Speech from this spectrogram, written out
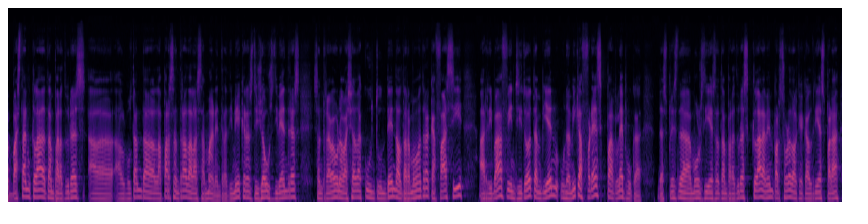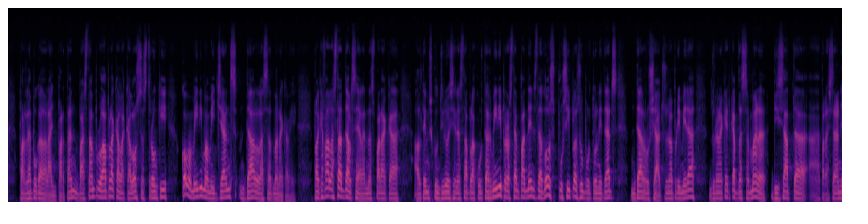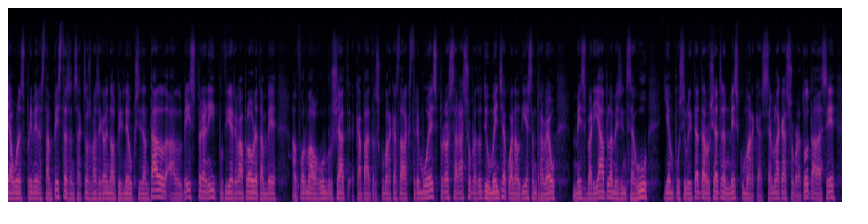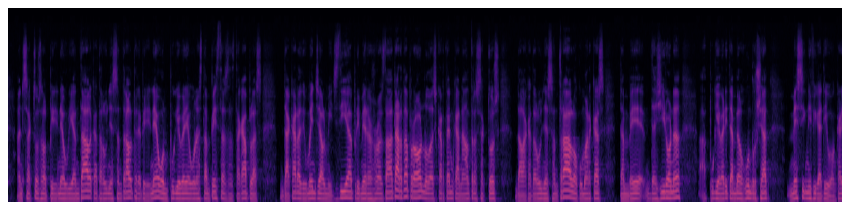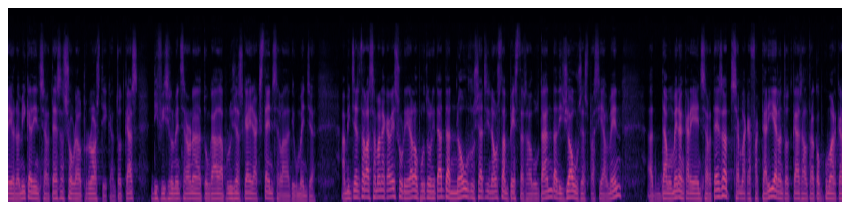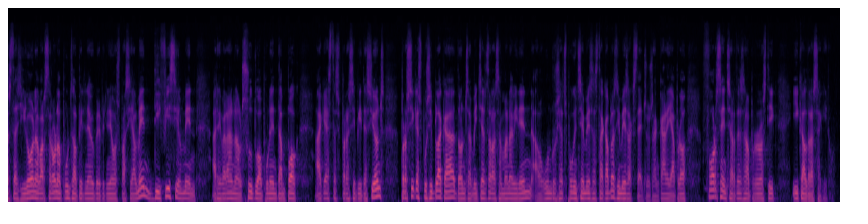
bastant clar de temperatures al, al voltant de la part central de la setmana. Entre dimecres, dijous, divendres s'entreveu una baixada contundent del termòmetre que faci arribar fins i tot ambient una mica fresc per l'època, després de molts dies de temperatures clarament per sobre del que caldria esperar per l'època de l'any. Per tant, bastant probable que la calor s'estronqui com a mínim a mitjans de la setmana que ve. Pel que fa a l'estat del cel, hem d'esperar que el temps continuï sent estable a curt termini, però estem pendents de dos possibles oportunitats de ruixats acumulats. Una primera, durant aquest cap de setmana, dissabte apareixeran ja algunes primeres tempestes en sectors bàsicament del Pirineu Occidental. Al vespre nit podria arribar a ploure també en forma d'algun ruixat cap a altres comarques de l'extrem oest, però serà sobretot diumenge quan el dia s'entreveu més variable, més insegur i amb possibilitat de ruixats en més comarques. Sembla que sobretot ha de ser en sectors del Pirineu Oriental, Catalunya Central, Prepirineu, on pugui haver algunes tempestes destacables de cara a diumenge al migdia, primeres hores de la tarda, però no descartem que en altres sectors sectors de la Catalunya central o comarques també de Girona eh, pugui haver-hi també algun ruixat més significatiu. Encara hi ha una mica d'incertesa sobre el pronòstic. En tot cas, difícilment serà una tongada de pluges gaire extensa la de diumenge. A mitjans de la setmana que ve s'obrirà l'oportunitat de nous ruixats i nous tempestes, al voltant de dijous especialment, de moment encara hi ha incertesa, sembla que afectarien en tot cas altre cop comarques de Girona, Barcelona, punts del Pirineu i Prepirineu especialment. Difícilment arribaran al sud o al ponent tampoc aquestes precipitacions, però sí que és possible que doncs, a mitjans de la setmana vinent alguns ruixats puguin ser més destacables i més extensos. Encara hi ha, però, força incertesa en el pronòstic i caldrà seguir-ho.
